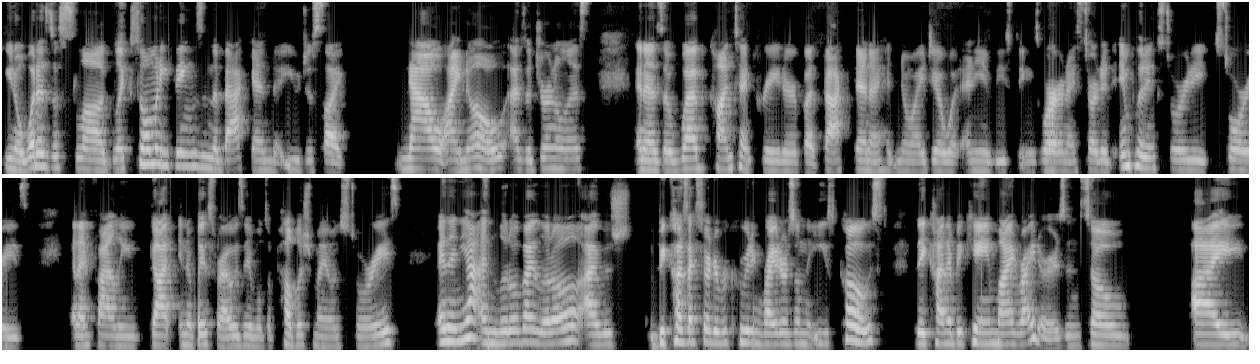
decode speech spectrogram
you know what is a slug like so many things in the back end that you just like now I know as a journalist and as a web content creator, but back then I had no idea what any of these things were. And I started inputting story stories and I finally got in a place where I was able to publish my own stories. And then yeah, and little by little I was because I started recruiting writers on the East Coast, they kind of became my writers. And so I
